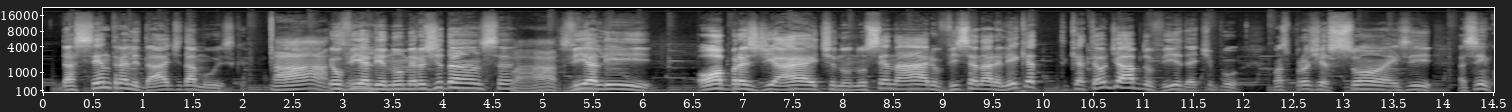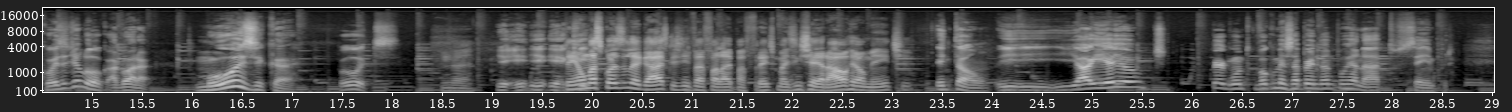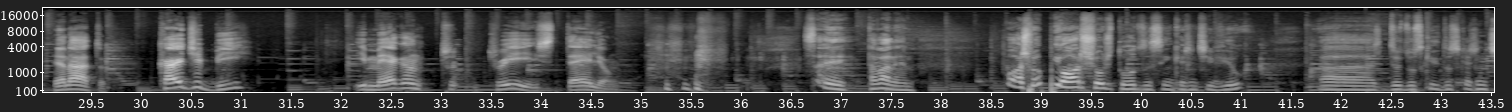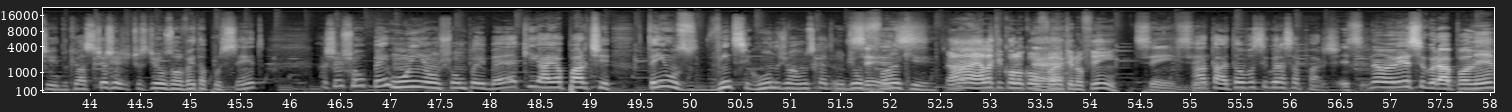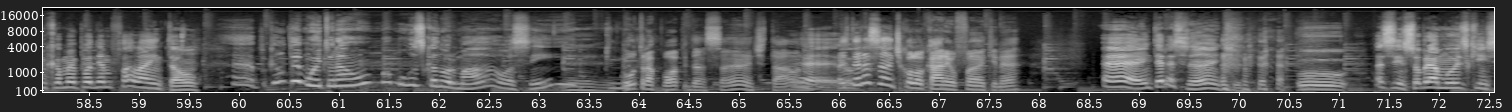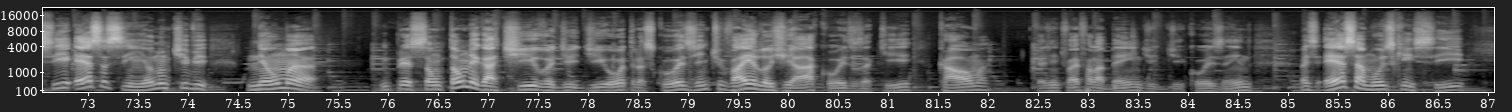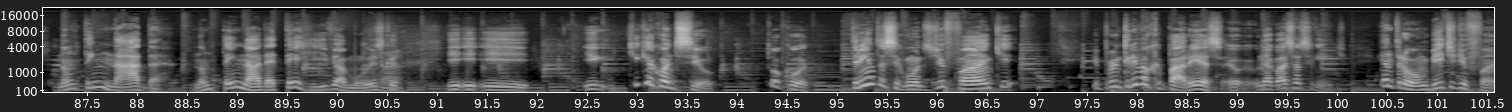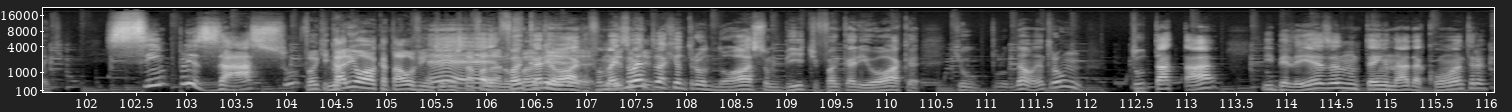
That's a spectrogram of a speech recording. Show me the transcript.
da centralidade da música. Ah, eu sim. vi ali números de dança, Claro. vi sim. ali obras de arte no, no cenário, vi cenário ali que, é- que até o diabo duvida, é tipo umas projeções e assim, coisa de louco. Agora, música, putz. É. e- e- e- Tem que- umas coisas legais que a gente vai falar aí pra frente, mas em geral, realmente. Então, e, e aí eu te pergunto, vou começar perguntando pro Renato, sempre. Renato, Cardi B e Megan Tr- Thee Stallion. Isso aí, tá valendo. Pô, acho que foi o pior show de todos, assim, que a gente viu. Do- dos, que, dos que a gente. Do que eu assisti, a gente assistiu uns 90%. Achei um show bem ruim, é um show um playback. Aí a parte. Tem uns 20 segundos de uma música de um Cê- funk. Ah, ela que colocou É. o funk no fim? Sim, sim. Ah, tá. Então eu vou segurar essa parte. Esse- não, eu ia segurar a polêmica, mas podemos falar então. É, porque não tem muito, né? Uma música normal, assim. Ultra pop dançante e tal, né? É, Mas eu- interessante colocarem o funk, né? É, é interessante. o, assim, sobre a música em si, essa sim, eu não tive nenhuma impressão tão negativa de, de outras coisas. A gente vai elogiar coisas aqui, calma, que a gente vai falar bem de, de coisa ainda. Mas essa música em si não tem nada. Não tem nada. É terrível a música. É. E o que, que aconteceu? Tocou 30 segundos de funk. E por incrível que pareça, eu- o negócio é o seguinte: entrou um beat de funk simplesaço. Funk No- carioca, tá, ouvinte? a gente tá É, falando. O funk, carioca. por Mas não que- entrou que entrou, nossa, um beat funk carioca. Que o, não, entrou um tu tá tá e beleza, não tenho nada contra.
